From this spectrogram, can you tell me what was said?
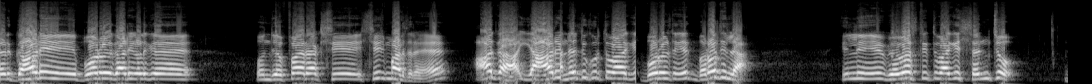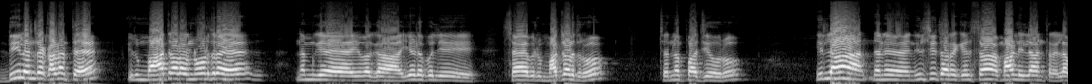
ಎರಡು ಗಾಡಿ, ಬೋರ್ವೆಲ್ ಗಾಡಿಗಳಿಗೆ ಒಂದು ಎಫ್ ಐ ಆರ್ ಹಾಕ್ಸಿ ಸೀಜ್ ಮಾಡಿದ್ರೆ, ಆಗ ಯಾರು ಅನಧಿಕೃತವಾಗಿ ಬೋರ್ವೆಲ್ ತೆಗೆಯೋಕ್ಕೆ ಬರೋದಿಲ್ಲ. ಇಲ್ಲಿ ವ್ಯವಸ್ಥಿತವಾಗಿ ಸಂಚು ಡೀಲ್ ಅಂತ ಕಾಣುತ್ತೆ. ಇಲ್ಲಿ ಮಾತಾಡೋ ನೋಡಿದ್ರೆ ನಮಗೆ ಇವಾಗ ಎ ಡಬ್ಲಿ ಸಾಹೇಬರು ಮಾತಾಡಿದ್ರು, ಚನ್ನಪ್ಪಾಜಿಯವರು, ಇಲ್ಲ, ನಾನು ನಿಲ್ಲಿಸಿದ್ದಾರೆ ಕೆಲಸ ಮಾಡಲಿಲ್ಲ ಅಂತಾರೆ ಎಲ್ಲ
